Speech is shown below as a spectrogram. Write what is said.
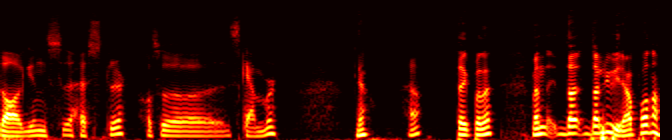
dagens hustler, altså scammer. Tenk på det. Men da, da lurer jeg på, da.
